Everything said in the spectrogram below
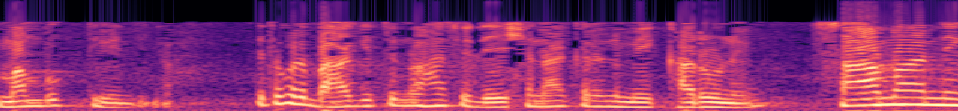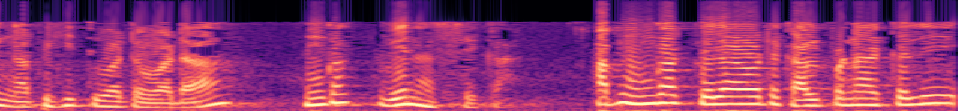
මම භුක්ති විඳිනවා. එතකොට භාග්‍යතුන් වහන්සේ දේශනා කරන මේ කරුණ සාමාන්‍යයෙන් අපි හිතුවට වඩා හුඟක් වෙනස් එකක්. අපි හුඟක් වෙලාවට කල්පනා කළේ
